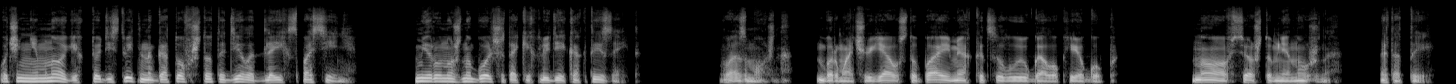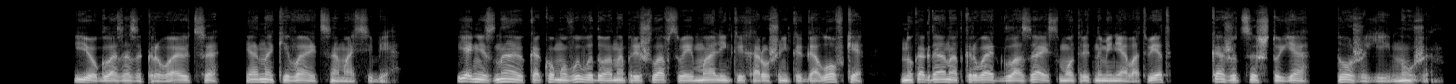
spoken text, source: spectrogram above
очень немногих, кто действительно готов что-то делать для их спасения. Миру нужно больше таких людей, как ты, Зейд». «Возможно». Бормочу я, уступая и мягко целую уголок ее губ. «Но все, что мне нужно, — это ты». Ее глаза закрываются, и она кивает сама себе. Я не знаю, к какому выводу она пришла в своей маленькой хорошенькой головке, но когда она открывает глаза и смотрит на меня в ответ, кажется, что я тоже ей нужен.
